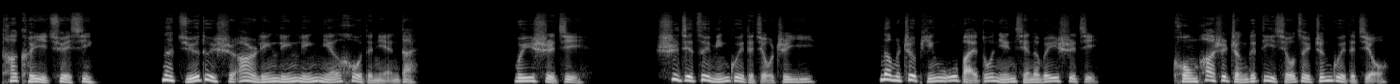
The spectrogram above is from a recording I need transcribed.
他可以确信，那绝对是二零零零年后的年代。威士忌，世界最名贵的酒之一。那么这瓶五百多年前的威士忌，恐怕是整个地球最珍贵的酒，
